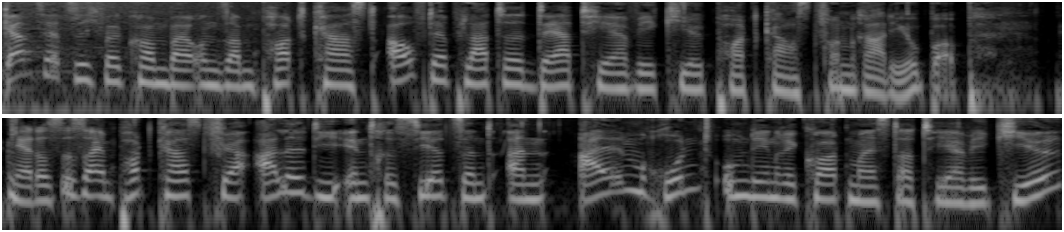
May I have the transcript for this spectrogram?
Ganz herzlich willkommen bei unserem Podcast auf der Platte, der THW Kiel Podcast von Radio Bob. Ja, das ist ein Podcast für alle, die interessiert sind an allem rund um den Rekordmeister THW Kiel.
